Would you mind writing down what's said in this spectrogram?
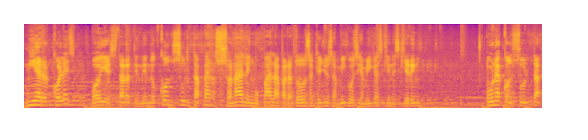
miércoles voy a estar atendiendo consulta personal en Upala para todos aquellos amigos y amigas quienes quieren una consulta,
